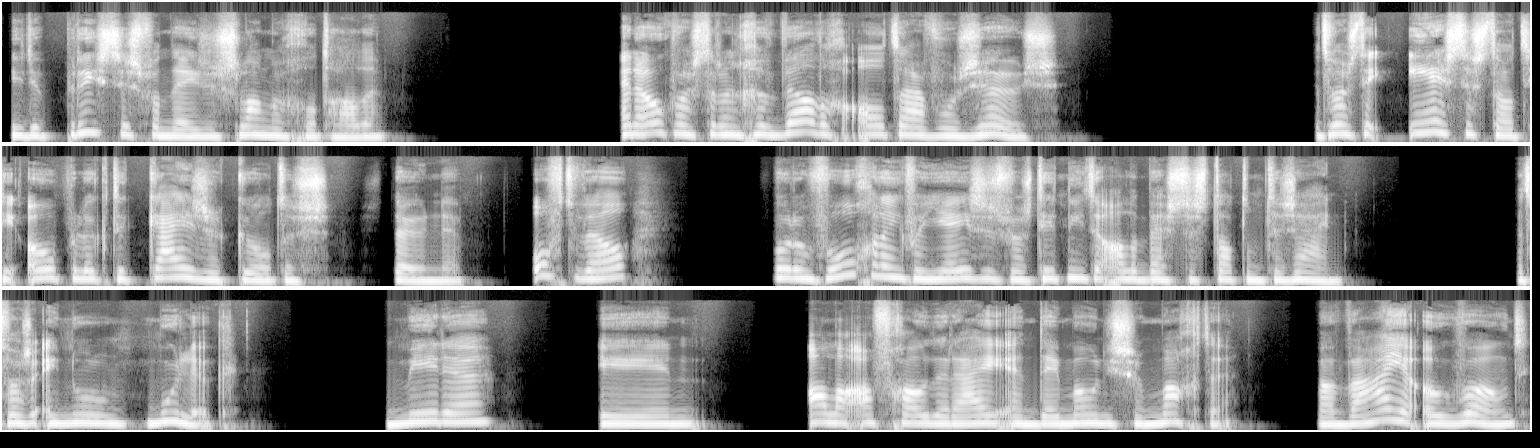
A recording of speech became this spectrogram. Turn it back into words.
die de priesters van deze slangengod hadden. En ook was er een geweldig altaar voor Zeus. Het was de eerste stad die openlijk de keizercultus steunde. Oftewel, voor een volgeling van Jezus was dit niet de allerbeste stad om te zijn. Het was enorm moeilijk. Midden in alle afgoderij en demonische machten. Maar waar je ook woont,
